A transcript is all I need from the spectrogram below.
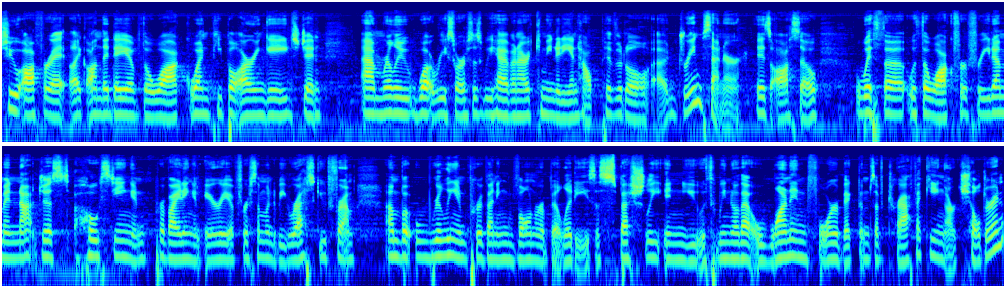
to offer it like on the day of the walk when people are engaged and um, really what resources we have in our community and how pivotal uh, Dream Center is also with the with the Walk for Freedom and not just hosting and providing an area for someone to be rescued from, um, but really in preventing vulnerabilities, especially in youth. We know that one in four victims of trafficking are children,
